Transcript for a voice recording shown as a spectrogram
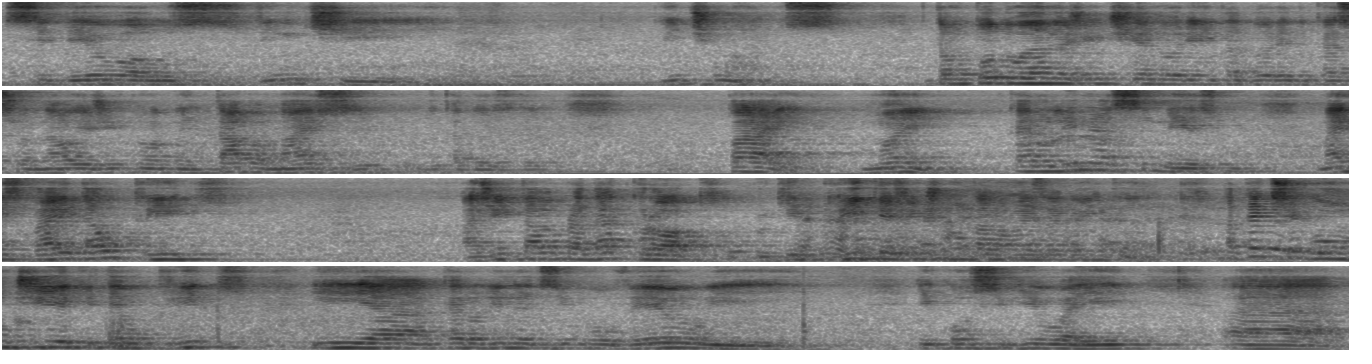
Se deu aos 20, 21 anos. Então todo ano a gente ia no orientador educacional e a gente não aguentava mais os educadores dele. Pai, mãe, Carolina é assim mesmo, mas vai dar o clique. A gente estava para dar croque, porque clique a gente não estava mais aguentando. Até que chegou um dia que deu o clique e a Carolina desenvolveu e e conseguiu aí ah,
